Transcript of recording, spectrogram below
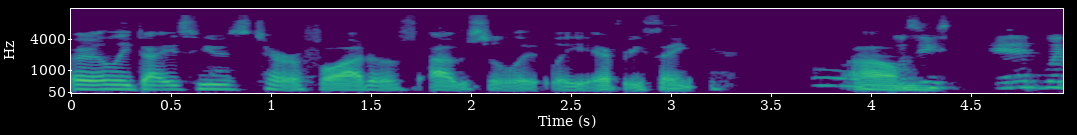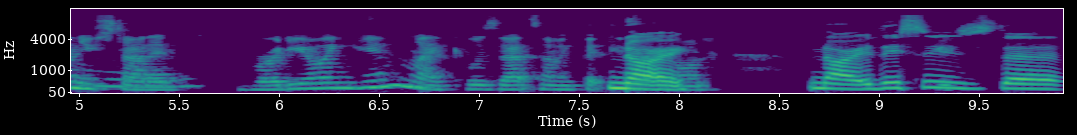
early days he was terrified of absolutely everything. Um, was he scared when you started rodeoing him? Like, was that something that No. on? no, this is the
